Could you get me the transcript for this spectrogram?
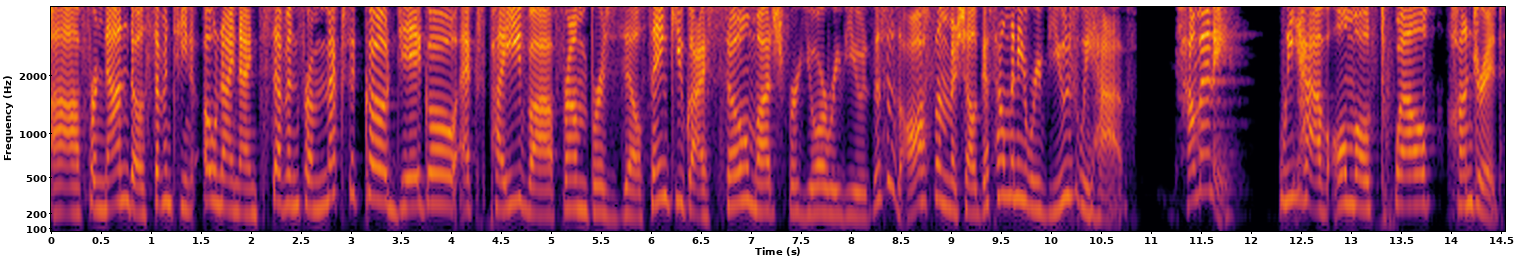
uh, Fernando 170997 from Mexico, Diego X Paiva from Brazil. Thank you guys so much for your reviews. This is awesome, Michelle. Guess how many reviews we have? How many? We have almost 1,200.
